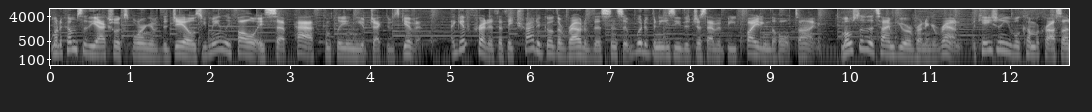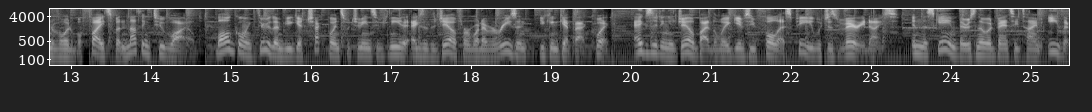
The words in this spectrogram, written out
When it comes to the actual exploring of the jails, you mainly follow a set path completing the objectives given. I give credit that they try to go the route of this since it would have been easy to just have it be fighting the whole time. Most of the time you are running around. Occasionally you will come across unavoidable fights, but nothing too wild. While going through them, you get checkpoints, which means if you need to exit the jail for whatever reason, you can get back quick. Exiting a jail, by the way, gives you full SP, which is very nice. In this game, there is no advancing time either.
